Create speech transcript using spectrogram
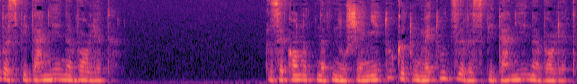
възпитание на волята Законът на внушението като метод за възпитание на волята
